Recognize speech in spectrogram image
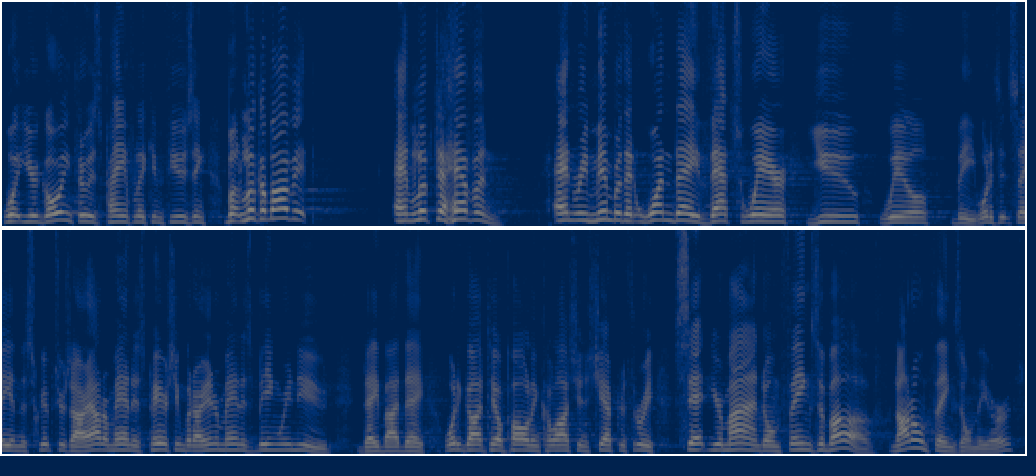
What you're going through is painfully confusing, but look above it and look to heaven and remember that one day that's where you will be. What does it say in the scriptures? Our outer man is perishing, but our inner man is being renewed day by day. What did God tell Paul in Colossians chapter 3? Set your mind on things above, not on things on the earth.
